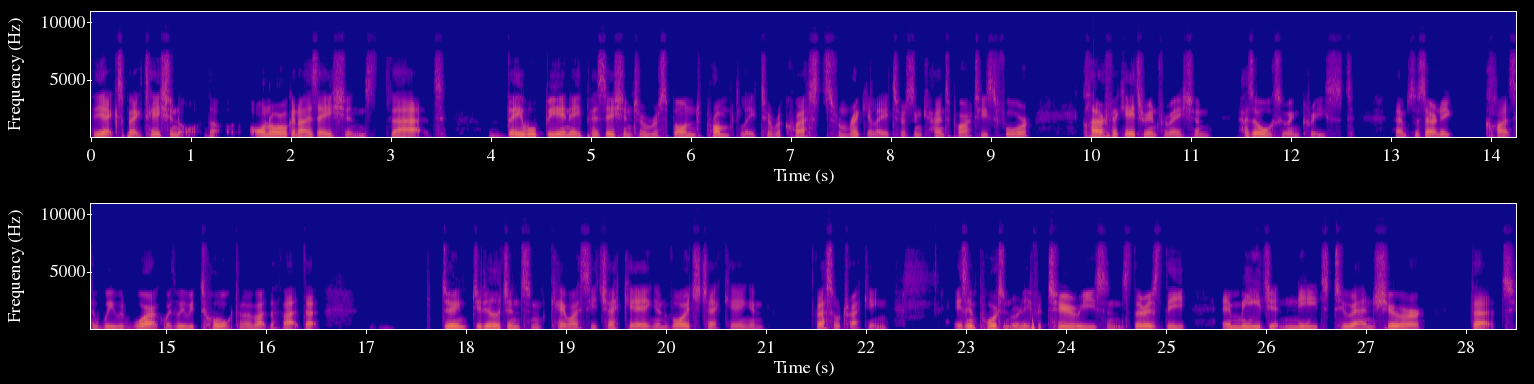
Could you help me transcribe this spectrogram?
the expectation on organisations that they will be in a position to respond promptly to requests from regulators and counterparties for clarificatory information has also increased. Um, so certainly clients that we would work with, we would talk to them about the fact that doing due diligence and KYC checking and voyage checking and vessel tracking is important really for two reasons. There is the immediate need to ensure that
